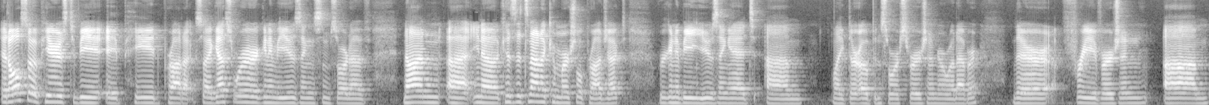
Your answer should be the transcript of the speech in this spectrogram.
it also appears to be a paid product. So I guess we're going to be using some sort of non, uh, you know, because it's not a commercial project, we're going to be using it um, like their open source version or whatever, their free version. Um,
